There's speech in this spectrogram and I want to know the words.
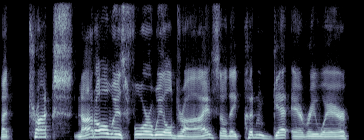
But trucks, not always four wheel drive, so they couldn't get everywhere.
